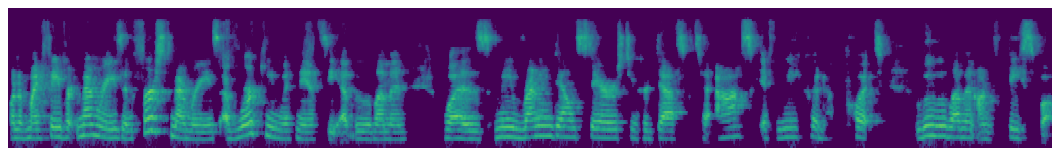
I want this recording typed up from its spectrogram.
one of my favorite memories and first memories of working with Nancy at Lululemon was me running downstairs to her desk to ask if we could put Lululemon on Facebook.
